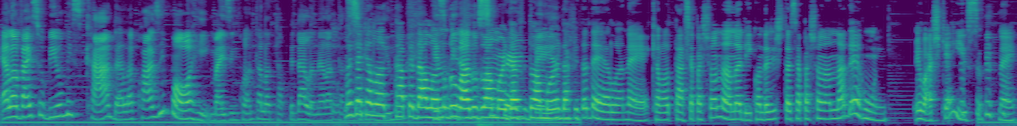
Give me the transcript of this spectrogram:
Ela vai subir uma escada, ela quase morre, mas enquanto ela tá pedalando, ela tá Mas é que ela tá pedalando do lado do amor da, do amor da vida dela, né? Que ela tá se apaixonando ali. Quando a gente tá se apaixonando, nada é ruim. Eu acho que é isso, né?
